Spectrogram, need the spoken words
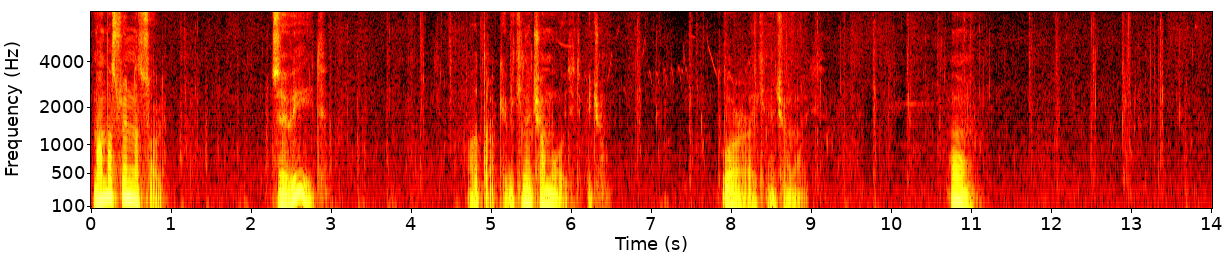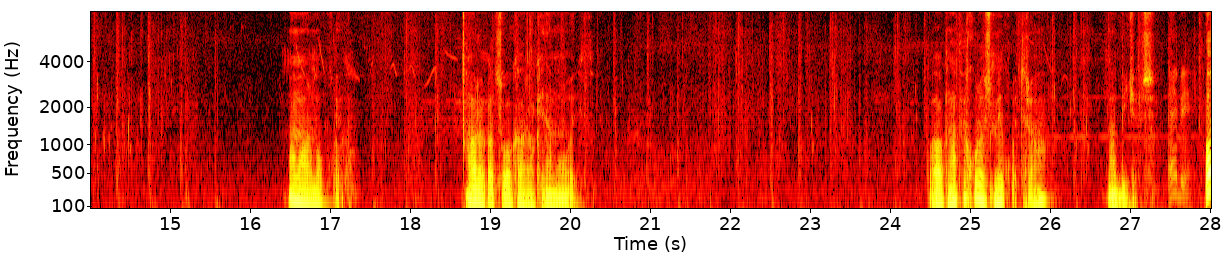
მამას ვენ ნაცვალე. ზევით? ატრაკე, იქიდან ჩამოვედით ბიჭო. თუ არა, იქიდან ჩამოვედით. ო мама არ მოყვება არა კაცო აქ არა აქედან მოვედით აკ ნაფეხურებს მიყვეთ რა ნაბიჯებს Эбби, ო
